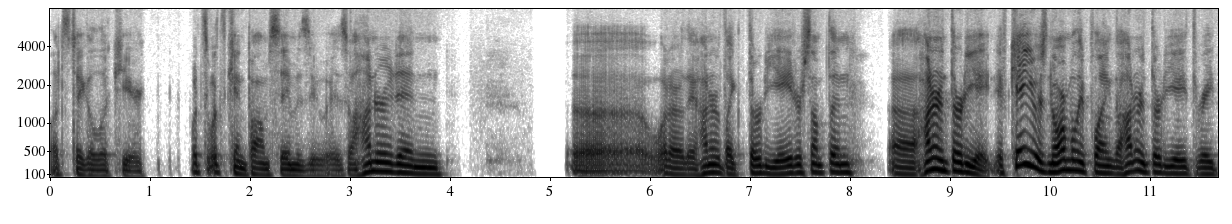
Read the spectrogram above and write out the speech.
let's take a look here. What's what's KenPom say Mizzou is 100 and uh, what are they? 100 like 38 or something. Uh, 138. If KU is normally playing the 138th rate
